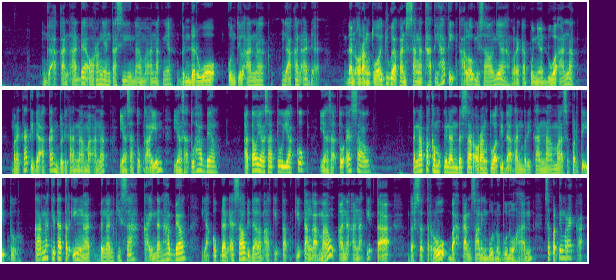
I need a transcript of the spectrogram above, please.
Nggak akan ada orang yang kasih nama anaknya genderwo, kuntil anak, nggak akan ada. Dan orang tua juga akan sangat hati-hati kalau misalnya mereka punya dua anak. Mereka tidak akan berikan nama anak yang satu Kain, yang satu Habel. Atau yang satu Yakub, yang satu Esau. Kenapa kemungkinan besar orang tua tidak akan berikan nama seperti itu? Karena kita teringat dengan kisah Kain dan Habel, Yakub dan Esau di dalam Alkitab. Kita nggak mau anak-anak kita berseteru bahkan saling bunuh-bunuhan seperti mereka.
